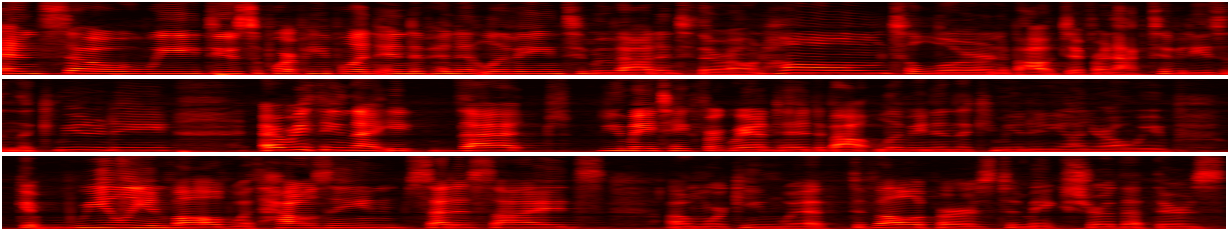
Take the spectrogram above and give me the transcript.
and so we do support people in independent living to move out into their own home, to learn about different activities in the community, everything that you, that you may take for granted about living in the community on your own. We get really involved with housing set asides, um, working with developers to make sure that there's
